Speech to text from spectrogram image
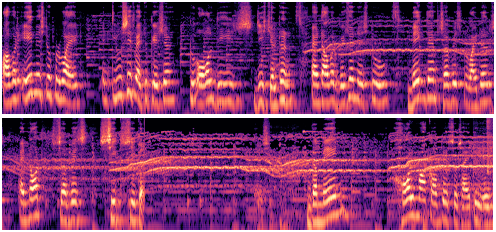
Our aim is to provide inclusive education to all these, these children and our vision is to make them service providers and not service seek seekers. The main hallmark of this society is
